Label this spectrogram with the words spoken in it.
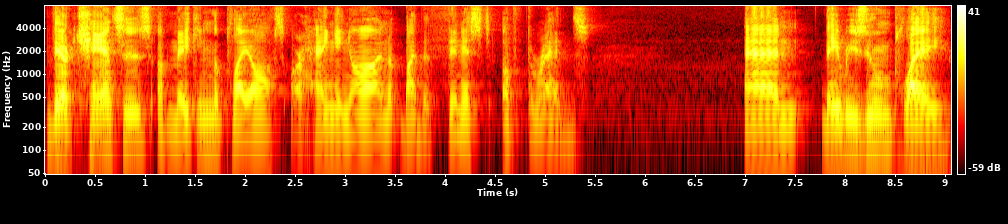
their chances of making the playoffs are hanging on by the thinnest of threads. And they resume play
